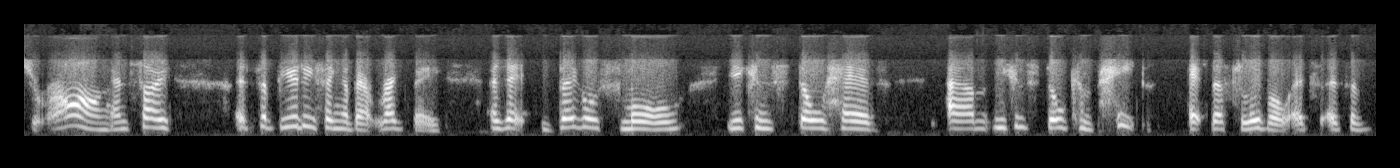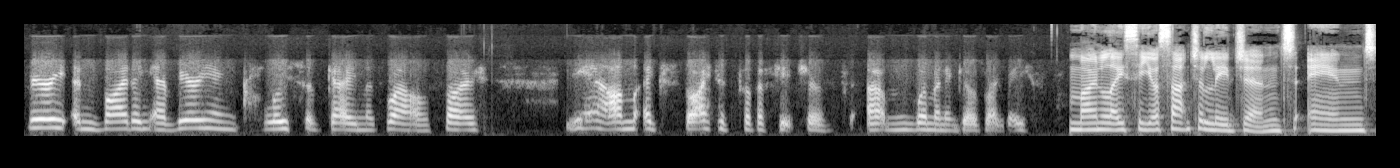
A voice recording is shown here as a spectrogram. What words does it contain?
strong. And so it's the beauty thing about rugby is that big or small, you can still have, um, you can still compete at this level. It's it's a very inviting, a very inclusive game as well. So yeah, I'm excited for the future of um, women and girls rugby. Monalisa, you're such a legend, and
